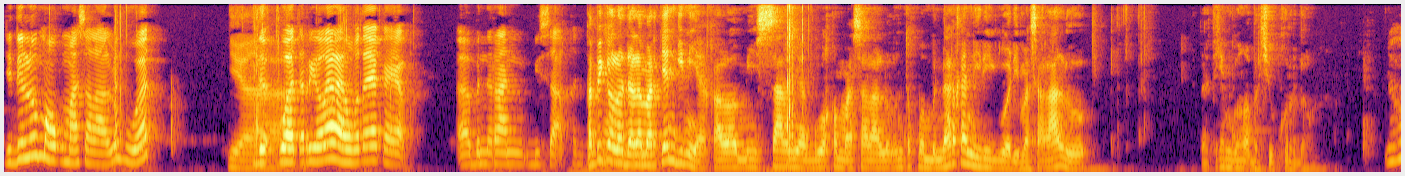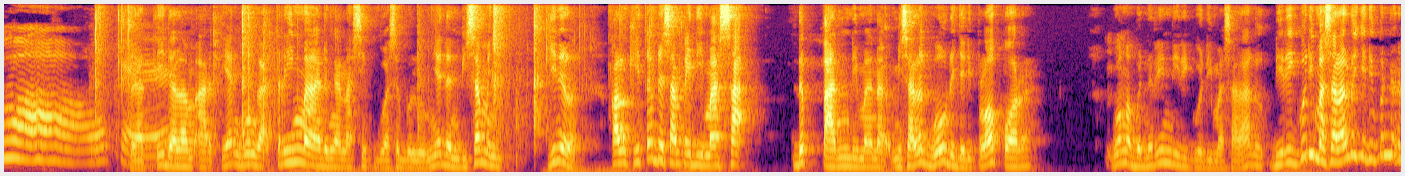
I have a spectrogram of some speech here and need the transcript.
jadi lu mau ke masa lalu buat ya. de- buat realnya lah maksudnya kayak eh, beneran bisa ke tapi kalau dalam artian gini ya kalau misalnya gua ke masa lalu untuk membenarkan diri gua di masa lalu berarti kan gua nggak bersyukur dong. Wow oke. Berarti dalam artian gua nggak terima dengan nasib gua sebelumnya dan bisa men- gini loh kalau kita udah sampai di masa depan di mana misalnya gua udah jadi pelopor gua nggak benerin diri gua di masa lalu. Diri gua di masa lalu jadi bener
